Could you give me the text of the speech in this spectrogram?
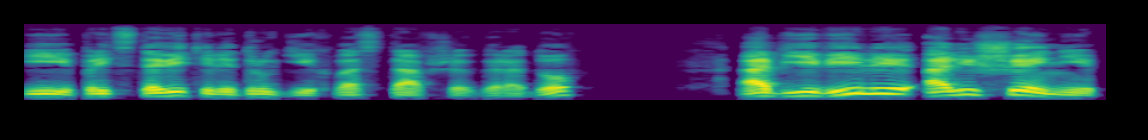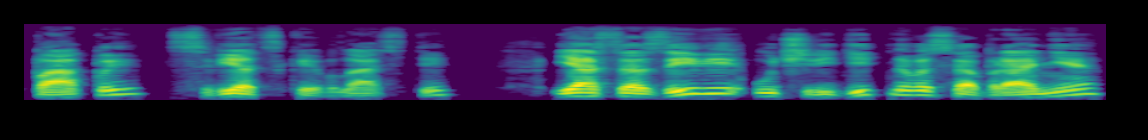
и представители других восставших городов объявили о лишении папы светской власти и о созыве учредительного собрания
